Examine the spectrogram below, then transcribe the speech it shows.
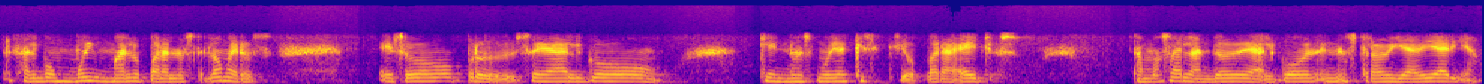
es algo muy malo para los telómeros. Eso produce algo que no es muy adquisitivo para ellos. Estamos hablando de algo en nuestra vida diaria,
